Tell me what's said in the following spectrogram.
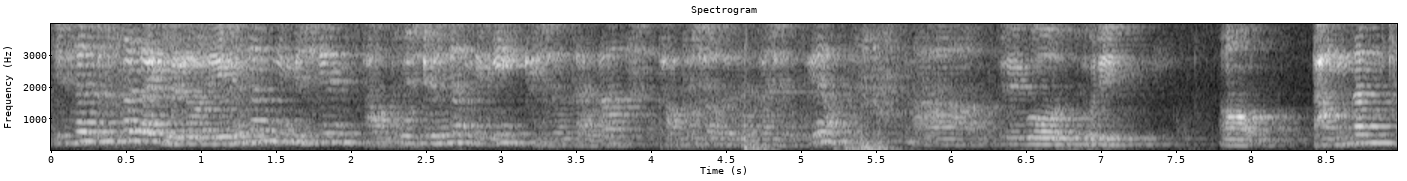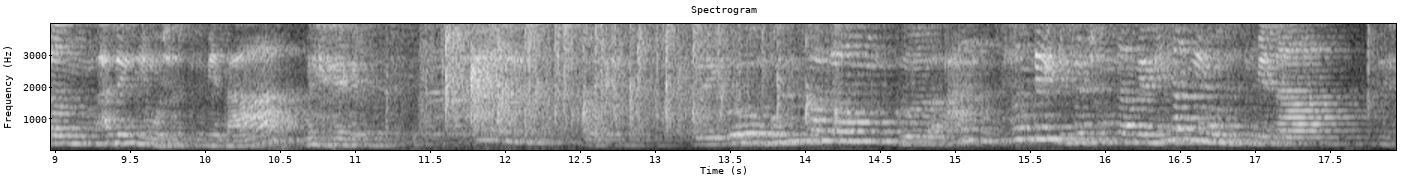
인사트 프라자 갤러리 회장님이신 박보시 회장님이 계셨다가 바쁘셔서 나가셨고요. 아, 그리고 우리 어, 박남전 화백님 오셨습니다. 네. 네. 그리고 문서정 그 한- 현대미술총남회 회장님 오셨습니다. 네.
